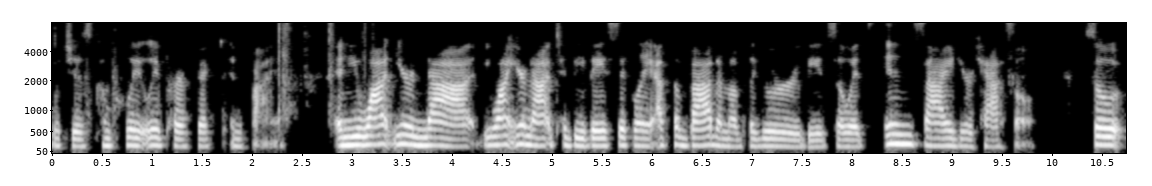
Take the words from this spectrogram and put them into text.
which is completely perfect and fine. And you want your knot, you want your knot to be basically at the bottom of the guru bead so it's inside your tassel. So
